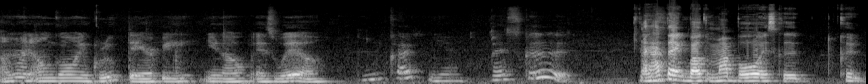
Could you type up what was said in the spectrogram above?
I'm in ongoing group therapy, you know, as well. Okay, Yeah. that's good. And I think both of my boys could could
